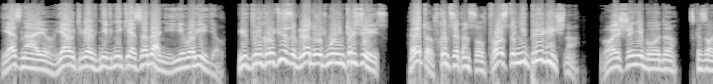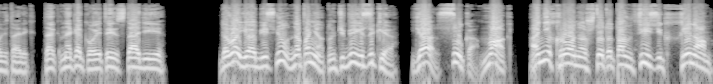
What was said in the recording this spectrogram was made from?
Я знаю, я у тебя в дневнике заданий его видел. И прекрати заглядывать в мой интерфейс. Это, в конце концов, просто неприлично. Больше не буду, сказал Виталик. Так на какой ты стадии? Давай я объясню на понятном тебе языке. Я, сука, маг, а не хроно что-то там физик хренам.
